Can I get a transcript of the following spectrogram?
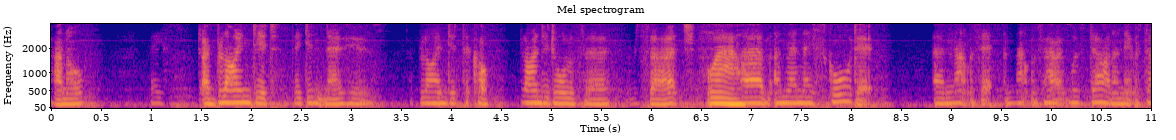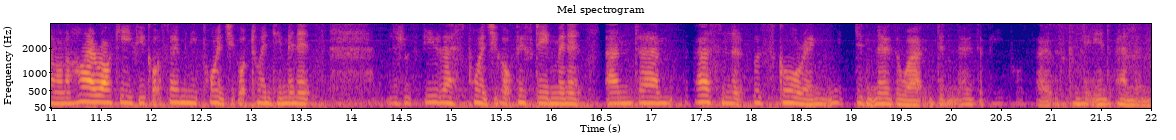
panel. They, I blinded. They didn't know who. I blinded the cop, blinded all of the research, wow. um, and then they scored it, and that was it. And that was how it was done. And it was done on a hierarchy. If you got so many points, you got 20 minutes. A little few less points, you got 15 minutes. And um, the person that was scoring didn't know the work, didn't know the people, so it was completely independent.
